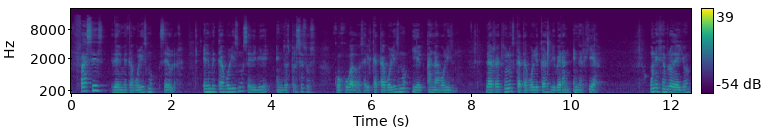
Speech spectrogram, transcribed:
Fases del metabolismo celular. El metabolismo se divide en dos procesos conjugados, el catabolismo y el anabolismo. Las reacciones catabólicas liberan energía. Un ejemplo de ello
